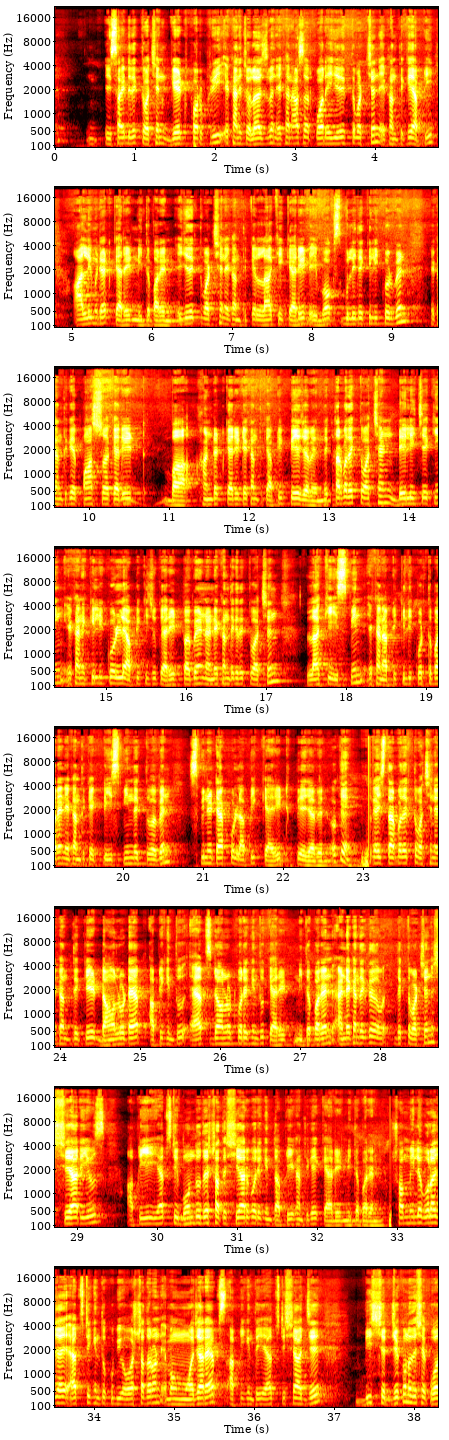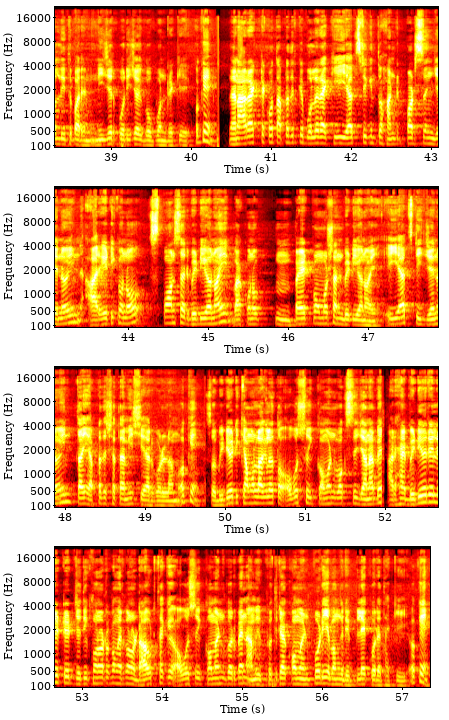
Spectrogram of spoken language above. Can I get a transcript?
এই সাইডে দেখতে পাচ্ছেন গেট ফর ফ্রি এখানে চলে আসবেন। এখানে আসার পর এই যে দেখতে পাচ্ছেন, এখান থেকে আপনি আনলিমিটেড ক্যারেট নিতে পারেন। এই যে দেখতে পাচ্ছেন, এখান থেকে লাকি ক্যারিট এই বক্সগুলিতে ক্লিক করবেন। এখান থেকে পাঁচশো ক্যারিট বা হান্ড্রেড ক্যারিট এখান থেকে আপনি পেয়ে যাবেন। তারপর দেখতে পাচ্ছেন ডেলি চেকিং এখানে ক্লিক করলে আপনি কিছু ক্যারিট পাবেন অ্যান্ড এখান থেকে দেখতে পাচ্ছেন লাকি স্পিন এখানে আপনি ক্লিক করতে পারেন, এখান থেকে একটি স্পিন দেখতে পাবেন। স্পিনে ট্যাপ করলে আপনি ক্যারিট পেয়ে যাবেন ওকে তারপর দেখতে পাচ্ছেন এখান থেকে ডাউনলোড অ্যাপ আপনি কিন্তু অ্যাপস ডাউনলোড করে কিন্তু ক্যারিট নিতে পারেন অ্যান্ড এখান থেকে দেখতে পাচ্ছেন শেয়ার ইউজ আপনি এই অ্যাপসটি বন্ধুদের সাথে শেয়ার করে কিন্তু আপনি এখান থেকে ক্যারিট নিতে পারেন। সব মিলে বলা যায় অ্যাপসটি কিন্তু খুবই অসাধারণ এবং মজার অ্যাপস আপনি কিন্তু এই অ্যাপসটির সাহায্যে বিশ্বের যে কোনো দেশে কল দিতে পারেন, নিজের পরিচয় গোপন রেখে, ওকে? দেন আর একটা কথা আপনাদেরকে বলে রাখি, এই অ্যাপসটি কিন্তু হান্ড্রেড পার্সেন্ট জেনুইন আর এটি কোনো স্পন্সার ভিডিও নয় বা কোনো পেড প্রমোশন ভিডিও নয়। এই অ্যাপসটি জেনুইন তাই আপনাদের সাথে আমি শেয়ার করলাম, ওকে? সো ভিডিওটি কেমন লাগল তো অবশ্যই কমেন্ট বক্সে জানাবেন। আর হ্যাঁ ভিডিও রিলেটেড যদি কোনো রকমের কোনো ডাউট থাকে, অবশ্যই কমেন্ট করবেন, আমি প্রতিটা কমেন্ট পড়ি এবং রিপ্লাই করে থাকি, ওকে?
